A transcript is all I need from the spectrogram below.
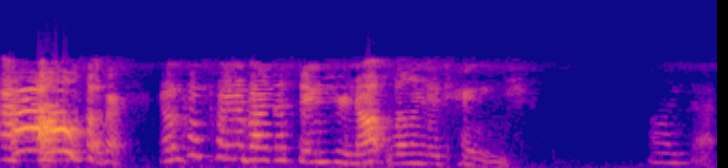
Ow! Okay. Don't complain about the things you're not willing to change. I like that.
